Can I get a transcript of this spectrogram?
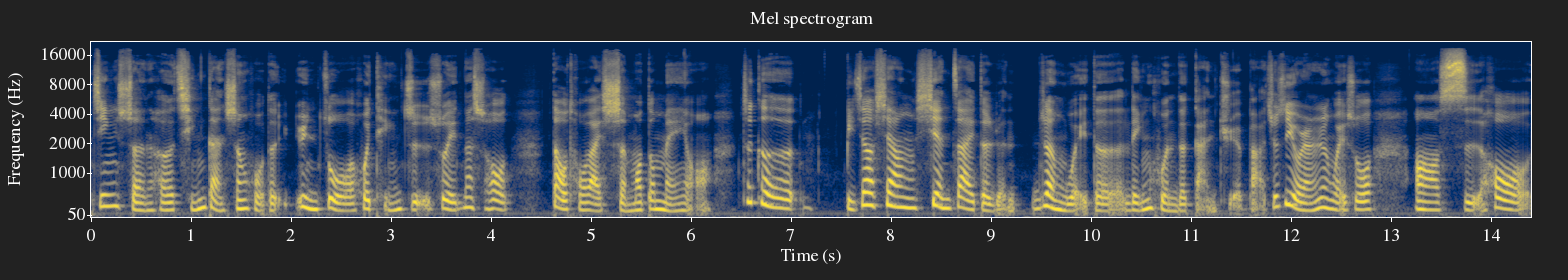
精神和情感生活的运作会停止。所以那时候到头来什么都没有。这个。比较像现在的人认为的灵魂的感觉吧，就是有人认为说，呃，死后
